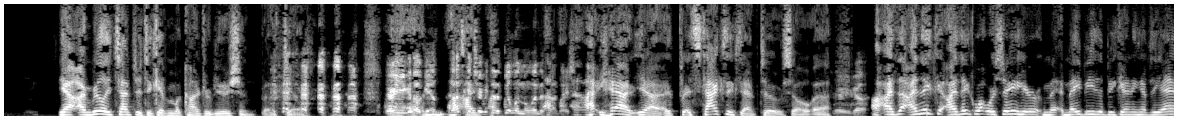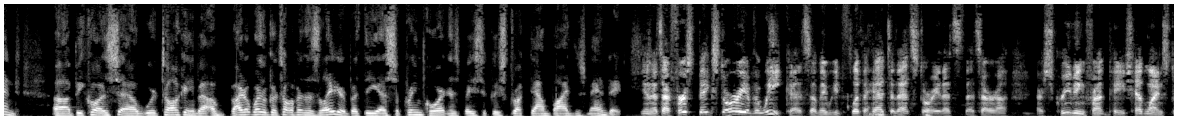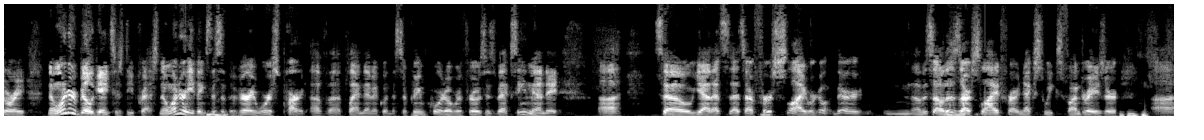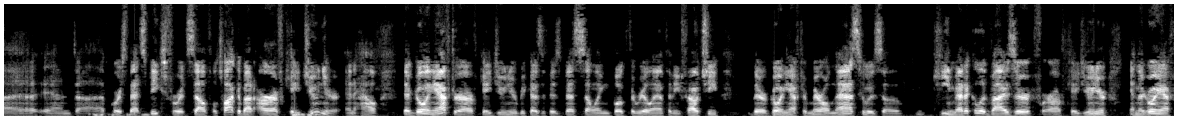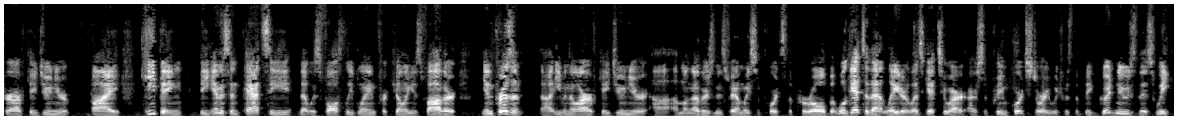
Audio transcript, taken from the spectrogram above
Yeah, I'm really tempted to give him a contribution, but uh, there you go. Gil. Let's contribute I, I, to the Bill and Melinda Foundation. I, yeah, yeah, it's tax exempt too. So uh, there you go. I, th- I think I think what we're seeing here may, may be the beginning of the end uh, because uh, we're talking about, I don't, whether we're going to talk about this later, but the uh, Supreme Court has basically struck down Biden's mandate. Yeah, that's our first big story of the week. Uh, so maybe we could flip ahead to that story. That's that's our uh, our screaming front page headline story. No wonder Bill Gates is depressed. No wonder he thinks this is the very worst part of the pandemic when the Supreme Court overthrows his vaccine mandate. Uh, so yeah, that's that's our first slide. We're going there no, this, oh, this is our slide for our next week's fundraiser. Uh, and, uh, of course that speaks for itself. We'll talk about RFK Jr. and how they're going after RFK Jr. because of his best-selling book, The Real Anthony Fauci. They're going after Meryl Nass, who is a key medical advisor for RFK Jr. And they're going after RFK Jr. by keeping the innocent Patsy that was falsely blamed for killing his father in prison uh, even though RFK Jr., uh, among others in his family, supports the parole. But we'll get to that later. Let's get to our, our Supreme Court story, which was the big good news this week.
